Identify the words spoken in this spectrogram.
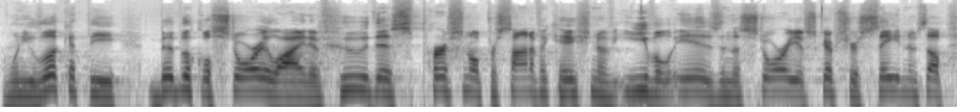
And when you look at the biblical storyline of who this personal personification of evil is in the story of Scripture, Satan himself,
